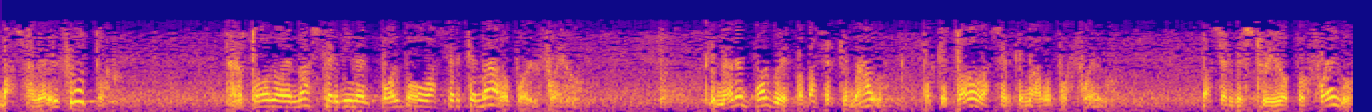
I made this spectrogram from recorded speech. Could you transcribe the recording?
vas a ver el fruto pero todo lo demás termina en polvo o va a ser quemado por el fuego. Primero en polvo y después va a ser quemado, porque todo va a ser quemado por fuego, va a ser destruido por fuego.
